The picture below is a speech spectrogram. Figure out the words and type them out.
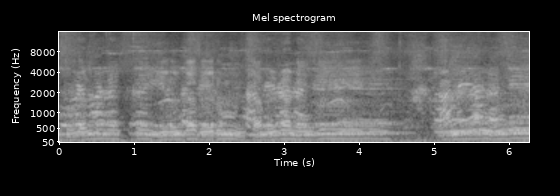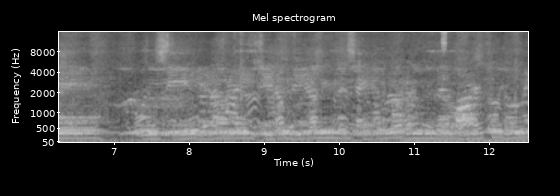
குழல் இருந்த வெறும் தமிழனங்கே தமிழனங்கே உன் சீரமை சிவம் இழந்து செயல்மறந்த வாழ்க்குழுமே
